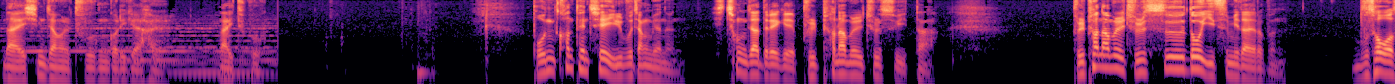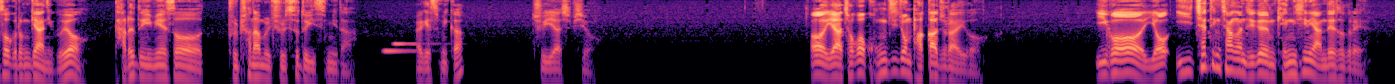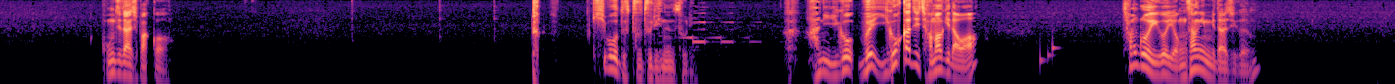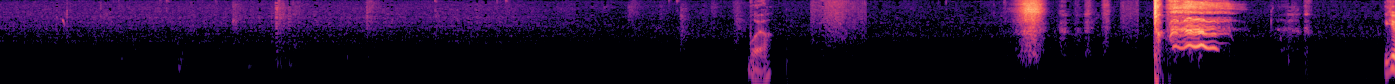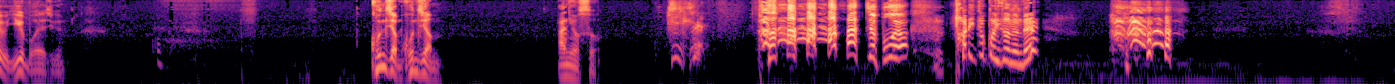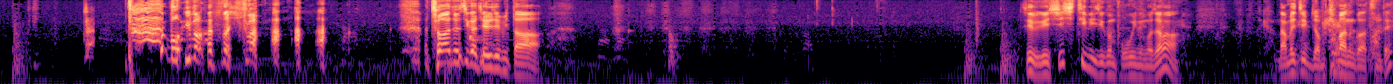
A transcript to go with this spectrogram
나의 심장을 두근거리게 할 나이트북. 본 컨텐츠의 일부 장면은 시청자들에게 불편함을 줄 수 있다. 불편함을 줄 수도 있습니다, 여러분. 무서워서 그런 게 아니고요. 다른 의미에서 불편함을 줄 수도 있습니다. 알겠습니까? 주의하십시오. 어, 야, 저거 공지 좀 바꿔주라 이거. 이거 여, 이 채팅창은 지금 갱신이 안 돼서 그래. 공지 다시 바꿔. 키보드 두드리는 소리. 아니 이거 왜 이거까지 자막이 나와? 참고로 이거 영상입니다 지금. 뭐야? 이게 이게 뭐야 지금? 곤지암 곤지암 아니었어. 저 뭐야? 팔이 쫓고 있었는데? 머리 박았어, 씨발. 저 아저씨가 제일 재밌다. 지금 이게 CCTV 지금 보고 있는 거잖아. 남의 집 염탐하는 것 같은데?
